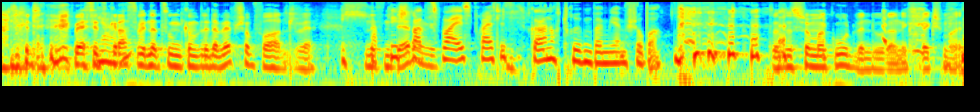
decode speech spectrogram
hattet, wäre es jetzt Ja. krass, wenn dazu ein kompletter Webshop vorhanden wäre. Ich habe die Schwarz-Weiß-Preisliste sogar noch drüben bei mir im Schubber. Das ist schon mal gut, wenn du da nichts wegschmeißt.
